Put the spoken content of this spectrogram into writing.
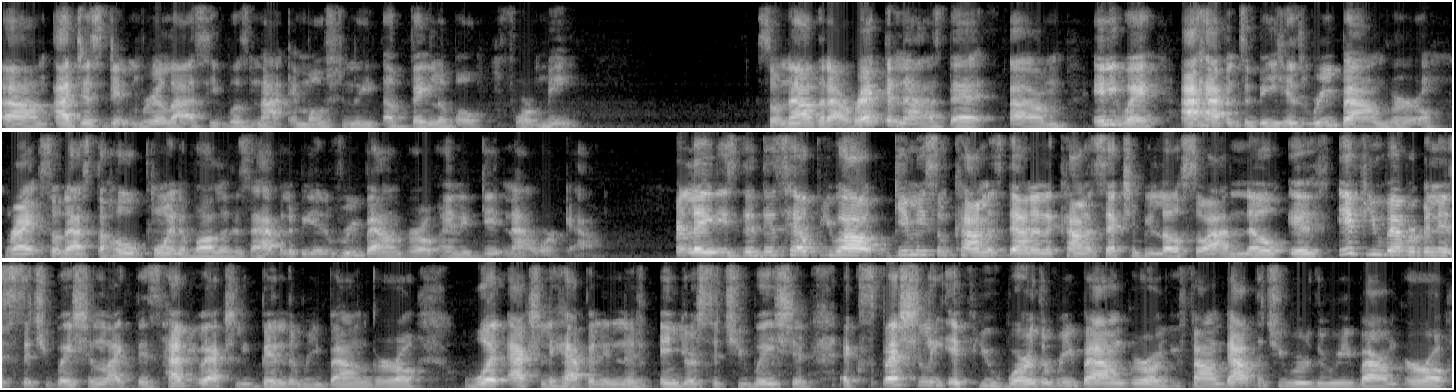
um, i just didn't realize he was not emotionally available for me so now that I recognize that, um, anyway, I happen to be his rebound girl, right? So that's the whole point of all of this. I happen to be his rebound girl, and it did not work out ladies did this help you out? Give me some comments down in the comment section below so i know if if you've ever been in a situation like this. Have you actually been the rebound girl? What actually happened in the, in your situation? Especially if you were the rebound girl you found out that you were the rebound girl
